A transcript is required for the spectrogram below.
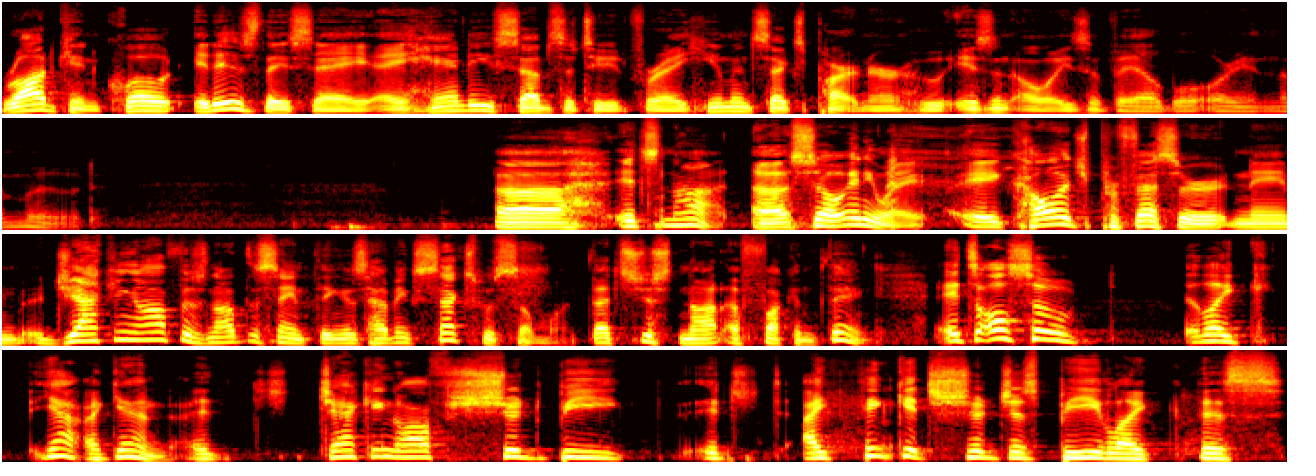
Rodkin quote: "It is, they say, a handy substitute for a human sex partner who isn't always available or in the mood." Uh, it's not. Uh, so anyway, a college professor named jacking off is not the same thing as having sex with someone. That's just not a fucking thing. It's also like yeah, again, it, jacking off should be it I think it should just be like this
